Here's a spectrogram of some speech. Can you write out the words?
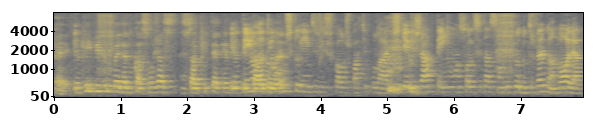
É, e quem vive no meio da educação já sabe que tem aquele Eu tenho, eu ditado, tenho né? uns clientes de escolas particulares que eles já têm uma solicitação de produtos veganos. Olha,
